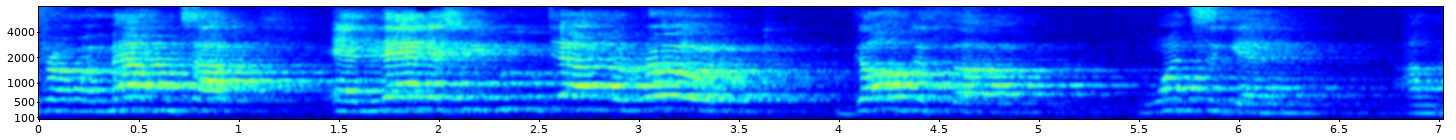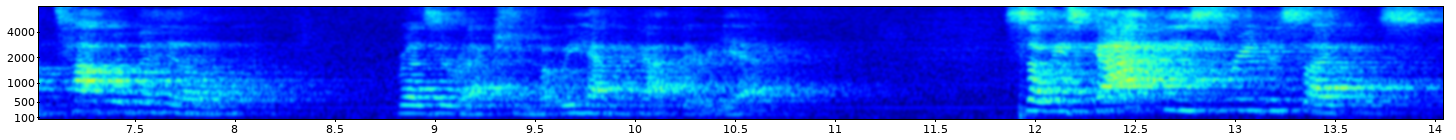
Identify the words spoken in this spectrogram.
from a mountaintop, and then as we move down the road, Golgotha once again on the top of a hill, resurrection, but we haven't got there yet. So he's got these three disciples,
